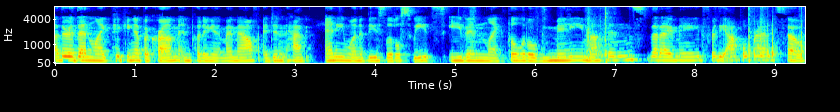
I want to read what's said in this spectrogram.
other than like picking up a crumb and putting it in my mouth, I didn't have any one of these little sweets, even like the little mini muffins that I made for the apple bread. So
